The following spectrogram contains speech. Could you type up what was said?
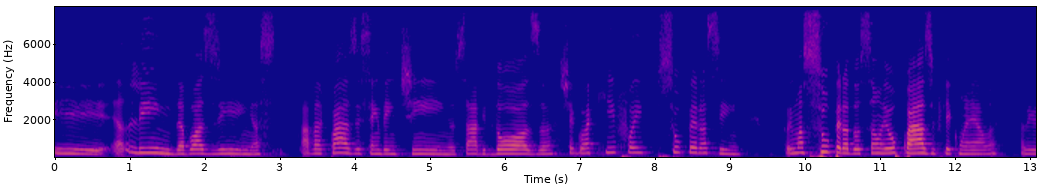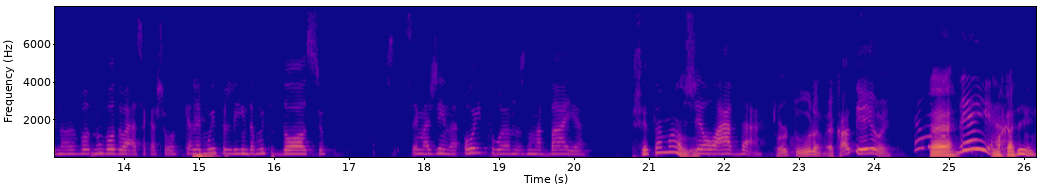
E é linda, boazinha, estava quase sem dentinhos, sabe? Idosa. Chegou aqui, foi super assim. Foi uma super adoção. Eu quase fiquei com ela. Falei, não, eu vou, não vou doar essa cachorra, porque ela é muito linda, muito dócil. Você imagina, oito anos numa baia Você tá maluco. gelada. Tortura. É cadeia, ué. É, Cadeia. uma cadeia.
